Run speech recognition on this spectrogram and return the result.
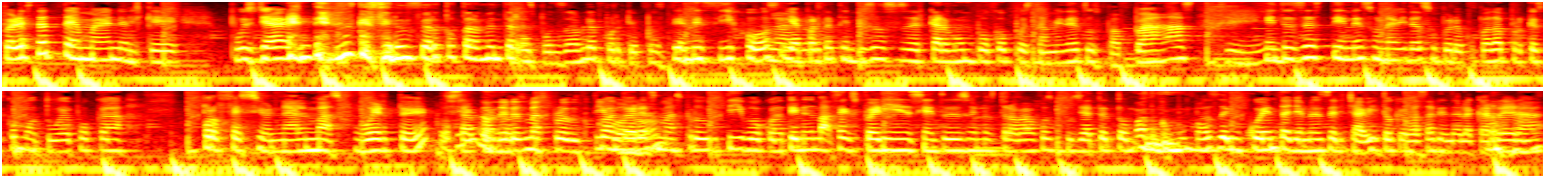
pero este tema en el que pues ya tienes que ser un ser totalmente responsable porque pues tienes hijos y aparte te empiezas a hacer cargo un poco pues también de tus papás. Entonces tienes una vida súper ocupada porque es como tu época profesional más fuerte, o sea, cuando eres más productivo. Cuando eres más productivo, cuando tienes más experiencia, entonces en los trabajos pues ya te toman como más en cuenta, ya no es el chavito que va saliendo de la carrera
